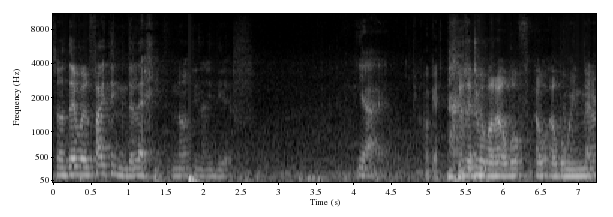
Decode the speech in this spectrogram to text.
So they were fighting in the lehi, not in IDF. yeah Okay. Did they do a lot of elbow el- elbowing there?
